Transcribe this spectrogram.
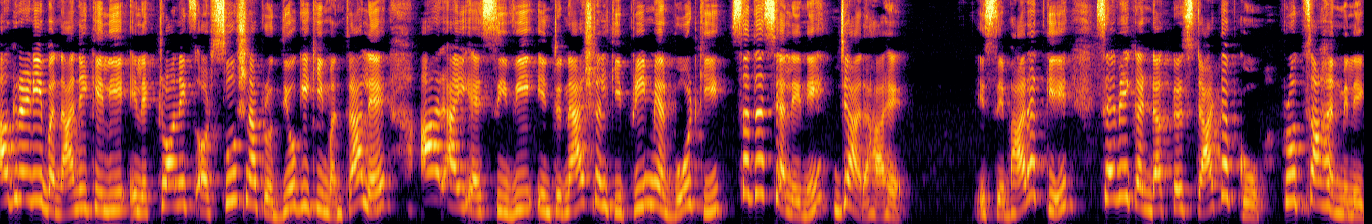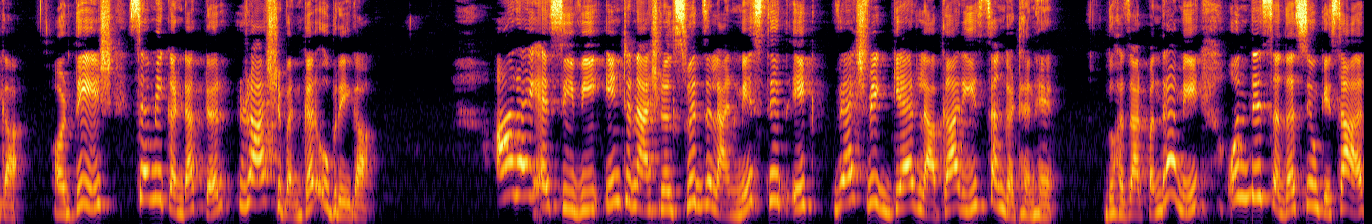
अग्रणी बनाने के लिए इलेक्ट्रॉनिक्स और सूचना प्रौद्योगिकी मंत्रालय आरआईएससीवी इंटरनेशनल की प्रीमियर बोर्ड की सदस्य लेने जा रहा है। इससे भारत के सेमीकंडक्टर स्टार्टअप को प्रोत्साहन मिलेगा और देश सेमीकंडक्टर राष्ट्र बनकर उभरेगा। आर इंटरनेशनल स्विट्जरलैंड में स्थित एक वैश्विक गैर लाभकारी संगठन है। 2015 में उनतीस सदस्यों के साथ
